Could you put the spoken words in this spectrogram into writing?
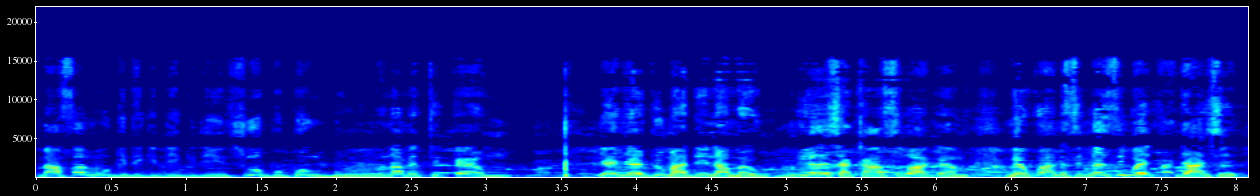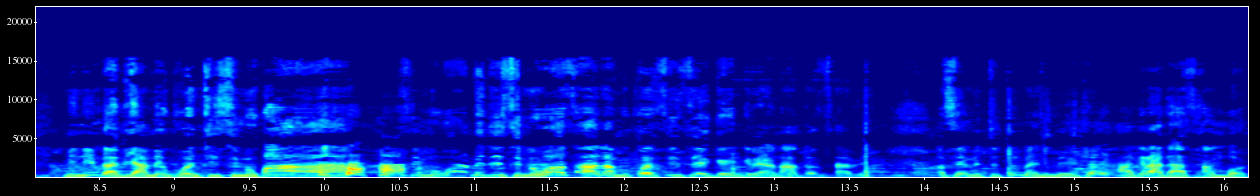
Mafa me ho gidigidigidi nsuo bobɔ ngburu na mete kaa mu. Yɛnyɛ adwumaden na mahuri ahyɛ kaa so aka mu. Mekɔ a mese mɛsi wei gyagya nse. Menim baabi a mekɔ nti si me hɔ a. Si me hɔ a mede si me hɔ saa na mekɔ sii sɛ gengere anadwo sɛbe. Afei metoto m'anim mehwɛ agrada sambɔd.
